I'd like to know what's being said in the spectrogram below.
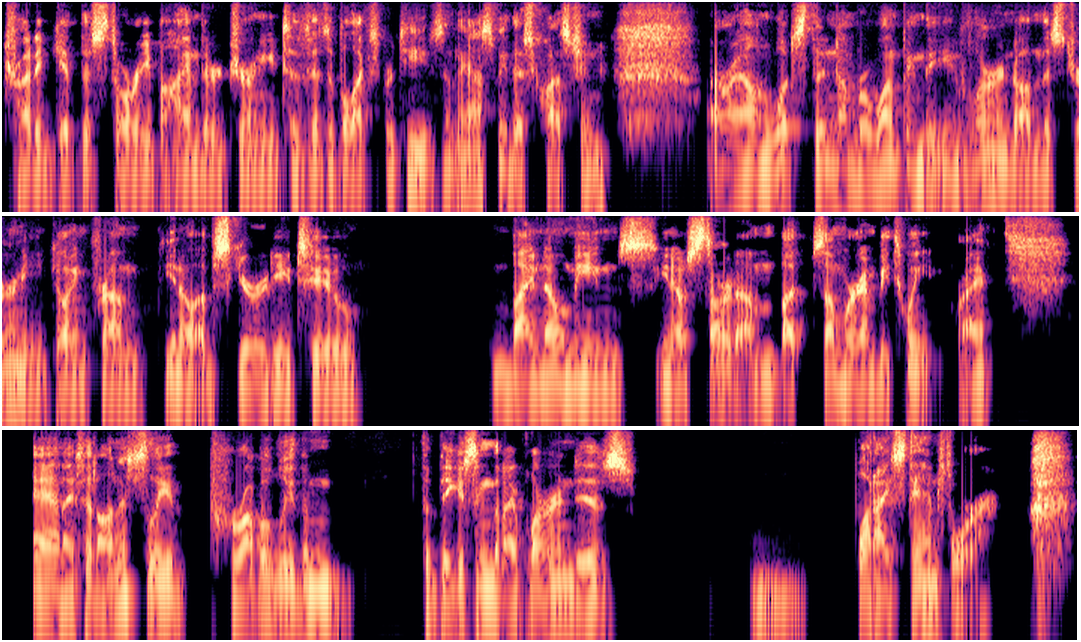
try to get the story behind their journey to visible expertise. And they asked me this question around what's the number one thing that you've learned on this journey, going from you know obscurity to by no means you know stardom, but somewhere in between, right? And I said honestly, probably the the biggest thing that I've learned is what I stand for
